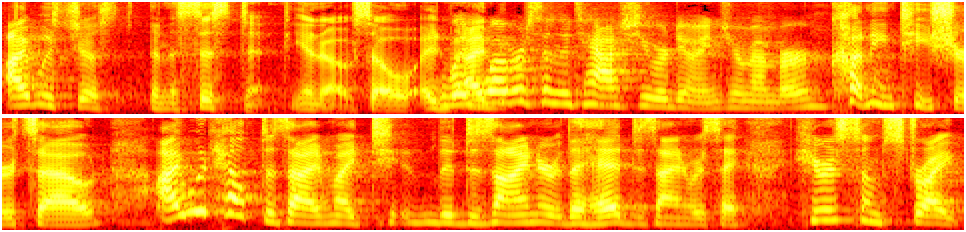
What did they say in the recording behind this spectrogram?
I was just an assistant, you know. So it- I- what were some of the tasks you were doing? Do you remember? cutting T-shirts out. I would help design my t- the designer, the head designer would say, "Here's some stripe.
